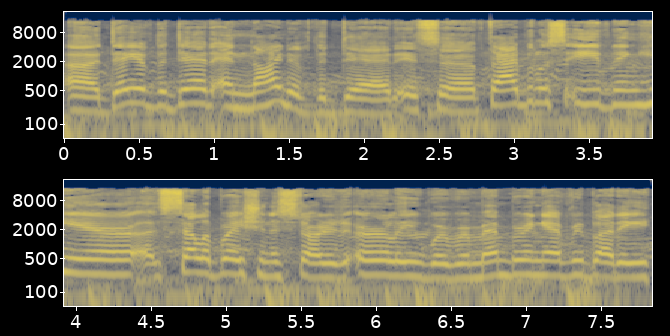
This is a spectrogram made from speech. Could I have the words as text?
uh, Day of the Dead and Night of the Dead. It's a fabulous evening here. A celebration has started early. We're remembering everybody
